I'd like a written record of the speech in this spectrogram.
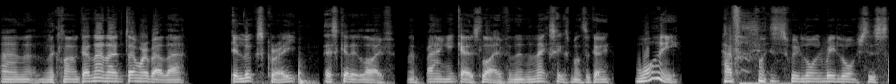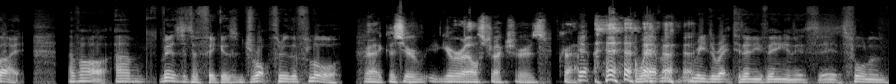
And the client will go, no, no, don't worry about that. It looks great. Let's get it live. And bang, it goes live. And then the next six months are going, why have, since we relaunched this site, have our um, visitor figures dropped through the floor? Right, because your URL structure is crap. Yeah. we haven't redirected anything and it's, it's fallen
